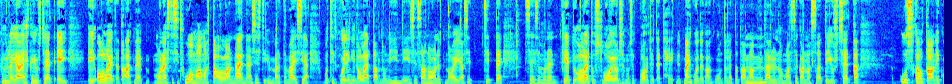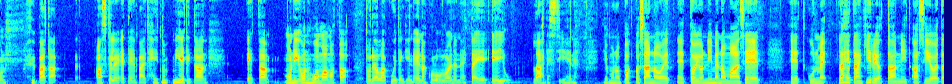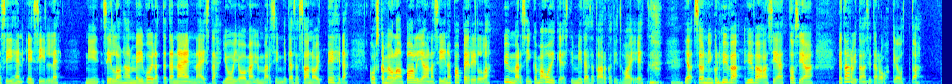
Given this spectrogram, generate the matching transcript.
Kyllä, ja ehkä just se, että ei, ei oleteta, että me monesti sit huomaamatta ollaan näennäisesti ymmärtäväisiä, mutta sitten kuitenkin olettaa, että no niin, niin se sanoo nyt noin ja sit, sitten se semmoinen tietty oletus luo jo semmoiset portit, että hei nyt mä en kuitenkaan kuuntele tota, mä mm-hmm. pitäydyn omassa kannassa, että just se, että uskaltaa niin kun hypätä askeleen eteenpäin, että hei no mietitään, että moni on huomaamatta todella kuitenkin ennakkoluuloinen, että ei, ei lähde siihen – ja mun on pakko sanoa, että, että toi on nimenomaan se, että, että kun me lähdetään kirjoittamaan niitä asioita siihen esille, niin silloinhan me ei voida tätä näennäistä, joo joo mä ymmärsin mitä sä sanoit tehdä, koska me ollaan paljaana siinä paperilla, ymmärsinkö mä oikeasti mitä sä tarkoitit vai et. Mm. Ja se on niin kuin hyvä, hyvä asia, että tosiaan me tarvitaan sitä rohkeutta,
